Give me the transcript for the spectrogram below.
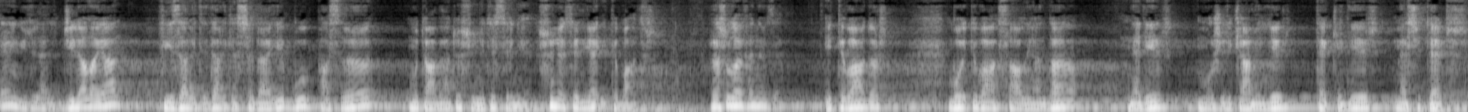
en güzel cilalayan fizaleti derkes sedai bu pası mutabatü sünneti seniye. Sünnet seniye itibadır. Resulullah Efendimiz'e ittibadır. Bu itiba sağlayan da nedir? Murşid-i kamildir, tekkedir, mescitlerdir.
